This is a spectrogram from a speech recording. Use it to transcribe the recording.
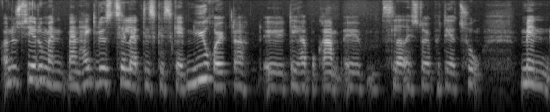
Og nu siger du, at man, man har ikke lyst til, at det skal skabe nye rygter, øh, det her program, øh, Slaget Historie på DR2. Men,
